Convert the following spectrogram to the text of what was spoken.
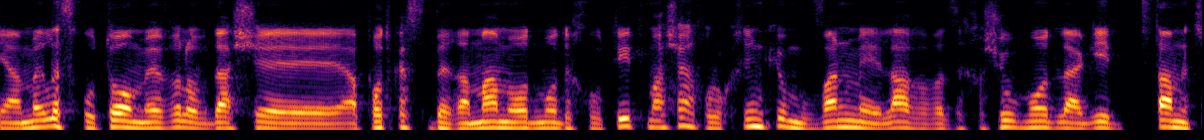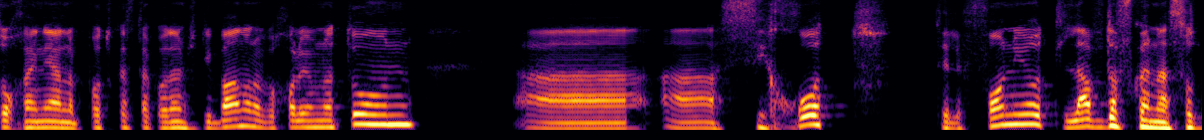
יאמר לזכותו, מעבר לעובדה שהפודקאסט ברמה מאוד מאוד איכותית, מה שאנחנו לוקחים כמובן מאליו, אבל זה חשוב מאוד להגיד, סתם לצורך העניין, לפודקאסט הקודם שדיברנו עליו בכל יום נתון, השיחות טלפוניות לאו דווקא נעשות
